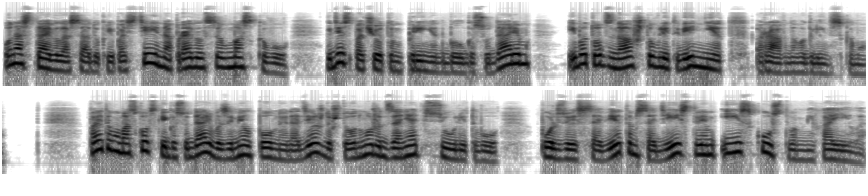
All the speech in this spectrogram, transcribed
он оставил осаду крепостей и направился в Москву, где с почетом принят был государем, ибо тот знал, что в Литве нет равного Глинскому. Поэтому московский государь возымел полную надежду, что он может занять всю Литву, пользуясь советом, содействием и искусством Михаила,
